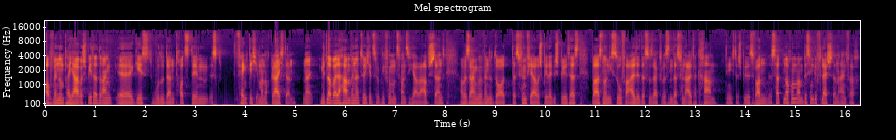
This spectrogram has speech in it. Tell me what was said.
auch wenn du ein paar Jahre später dran äh, gehst, wo du dann trotzdem, es fängt dich immer noch gleich dann. Ne? Mittlerweile haben wir natürlich jetzt wirklich 25 Jahre Abstand, aber sagen wir, wenn du dort das fünf Jahre später gespielt hast, war es noch nicht so veraltet, dass du sagst, was ist denn das für ein alter Kram, den ich da spiele. Es, war, es hat noch immer ein bisschen geflasht dann einfach.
